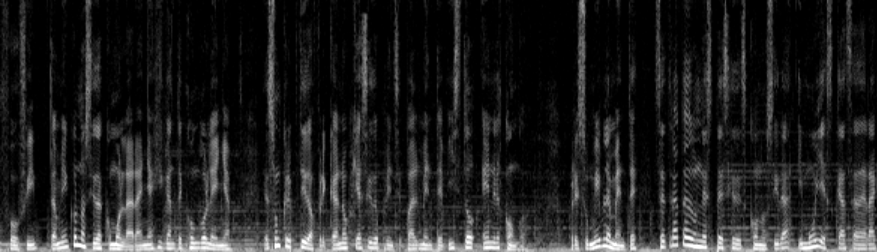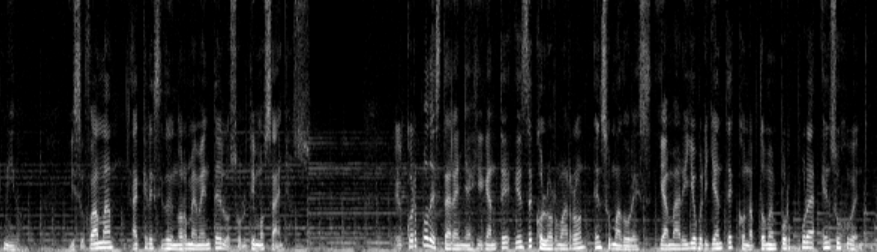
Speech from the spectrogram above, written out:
Fofi, también conocida como la araña gigante congoleña, es un criptido africano que ha sido principalmente visto en el Congo. Presumiblemente, se trata de una especie desconocida y muy escasa de arácnido, y su fama ha crecido enormemente en los últimos años. El cuerpo de esta araña gigante es de color marrón en su madurez y amarillo brillante con abdomen púrpura en su juventud.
